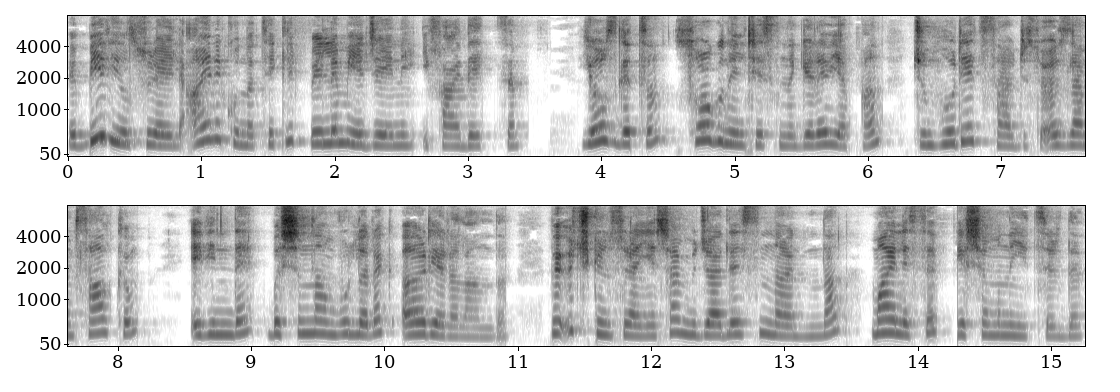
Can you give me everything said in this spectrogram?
ve bir yıl süreyle aynı konuda teklif verilemeyeceğini ifade etti. Yozgat'ın Sorgun ilçesinde görev yapan Cumhuriyet Savcısı Özlem Salkım, evinde başından vurularak ağır yaralandı ve 3 gün süren yaşam mücadelesinin ardından maalesef yaşamını yitirdi.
